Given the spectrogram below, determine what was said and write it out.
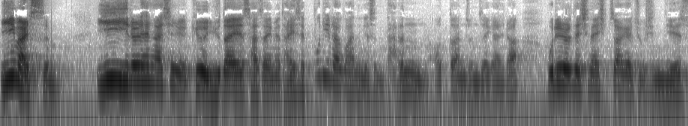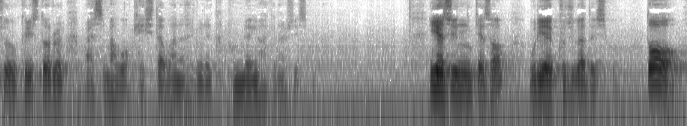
이 말씀 이 일을 행하실 그 유다의 사자이며 다윗의 뿌리라고 하는 것은 다른 어떠한 존재가 아니라 우리를 대신해 십자가에 죽으신 예수 그리스도를 말씀하고 계시다고 하는 사실을 우리는 분명히 확인할 수 있습니다. 이 예수님께서 우리의 구주가 되시고 또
